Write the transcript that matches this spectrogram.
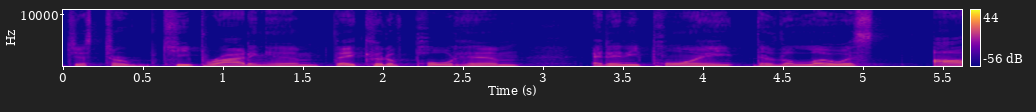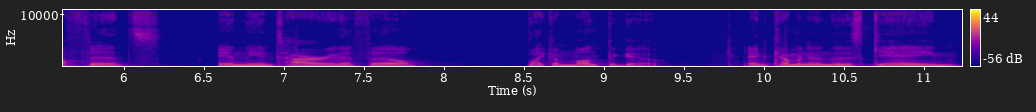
just to keep riding him. They could have pulled him at any point. They're the lowest offense in the entire NFL like a month ago. And coming into this game,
